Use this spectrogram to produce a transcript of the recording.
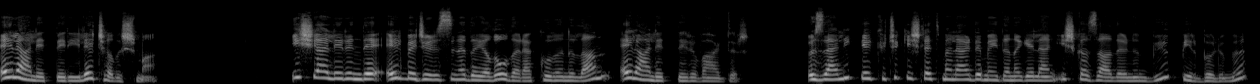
El aletleriyle çalışma. İş yerlerinde el becerisine dayalı olarak kullanılan el aletleri vardır. Özellikle küçük işletmelerde meydana gelen iş kazalarının büyük bir bölümü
